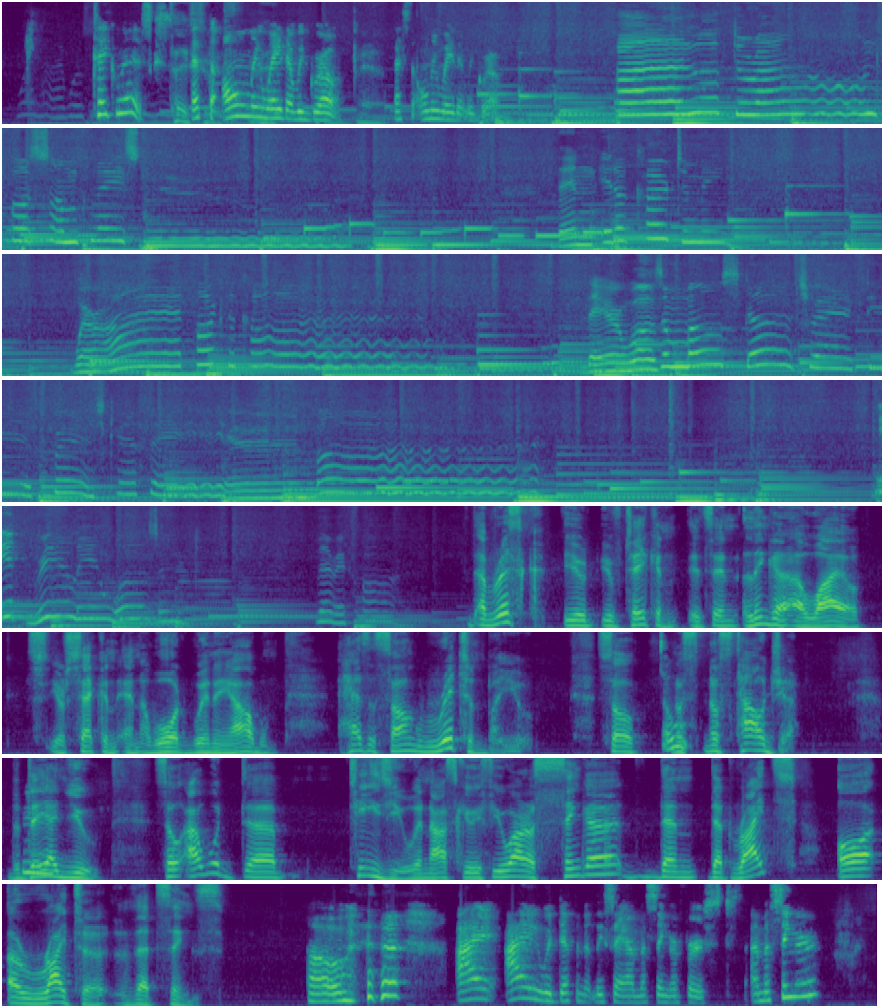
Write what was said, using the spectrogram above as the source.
Take risks. Take That's risks. the only yeah. way that we grow. Yeah. That's the only way that we grow. I looked around for some place new. Then it occurred to me where I had parked the car There was a most attractive French cafe and bar. It really wasn't very far. A risk you, you've taken, it's in Linger Awhile, it's your second and award winning album, has a song written by you. So, nos nostalgia the mm. day I knew. So I would uh, tease you and ask you if you are a singer then that writes or a writer that sings. Oh, I I would definitely say I'm a singer first. I'm a singer.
